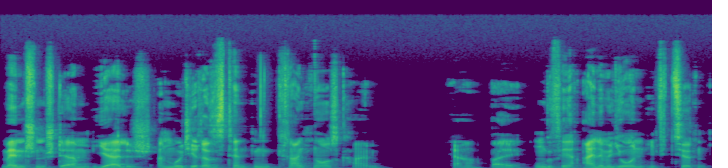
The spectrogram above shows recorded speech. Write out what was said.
Menschen sterben jährlich an multiresistenten Krankenhauskeimen. Ja, bei ungefähr eine Million Infizierten.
